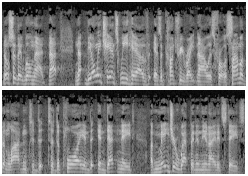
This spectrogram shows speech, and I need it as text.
No, sir, they will not. Not, not. The only chance we have as a country right now is for Osama bin Laden to, de- to deploy and, and detonate a major weapon in the United States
